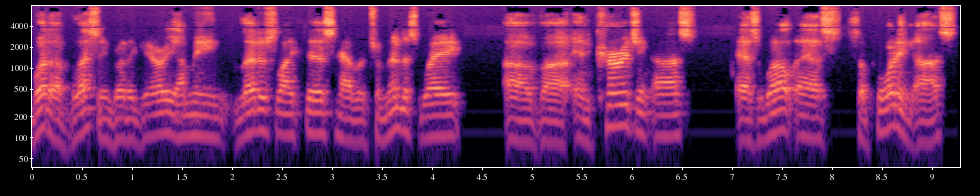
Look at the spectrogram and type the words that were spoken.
What a blessing, Brother Gary. I mean, letters like this have a tremendous way of uh, encouraging us as well as supporting us.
